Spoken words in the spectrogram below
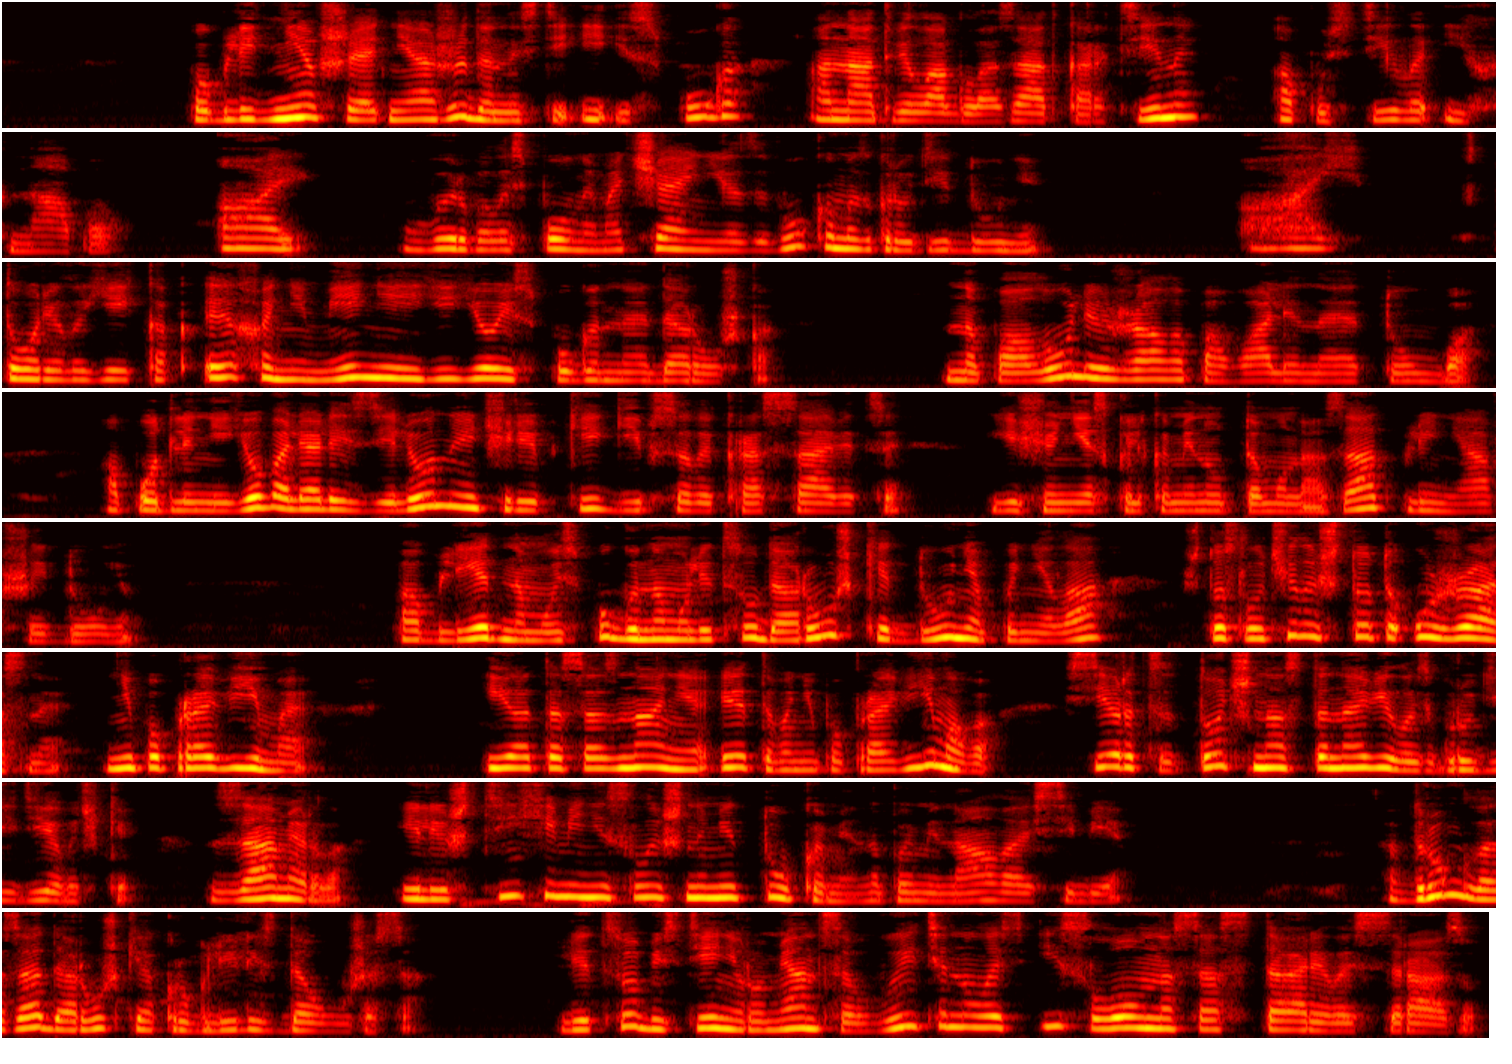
Побледневшая от неожиданности и испуга, она отвела глаза от картины, опустила их на пол. «Ай!» — вырвалось полным отчаяния звуком из груди Дуни. «Ай!» — вторила ей, как эхо, не менее ее испуганная дорожка. На полу лежала поваленная тумба, а подле нее валялись зеленые черепки гипсовой красавицы, еще несколько минут тому назад пленявшей Дуню. По бледному, испуганному лицу дорожки Дуня поняла, что случилось что-то ужасное, непоправимое, и от осознания этого непоправимого сердце точно остановилось в груди девочки, замерло и лишь тихими неслышными туками напоминала о себе. Вдруг глаза дорожки округлились до ужаса. Лицо без тени румянца вытянулось и словно состарилось сразу,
